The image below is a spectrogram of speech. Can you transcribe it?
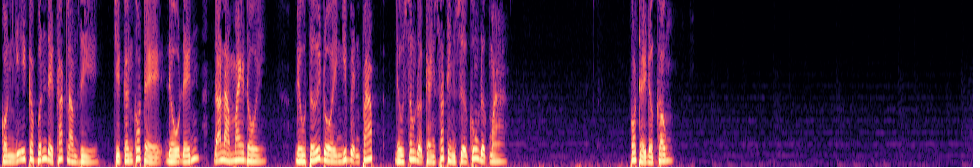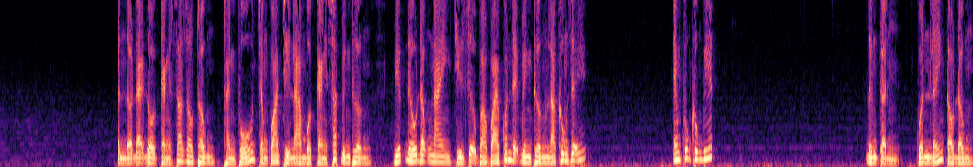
còn nghĩ các vấn đề khác làm gì? Chỉ cần có thể đều đến, đã là may rồi. Đều tới rồi, nghĩ biện pháp. Đều xong đội cảnh sát hình sự cũng được mà. Có thể được không? Ở đại đội cảnh sát giao thông, Thành phố chẳng qua chỉ là một cảnh sát bình thường. Việc điều động này chỉ dựa vào vài quan hệ bình thường là không dễ. Em cũng không biết. Đừng cần, Quân lấy cao đông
